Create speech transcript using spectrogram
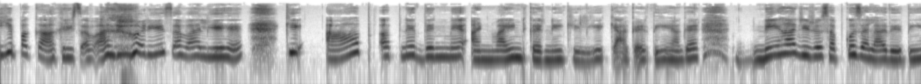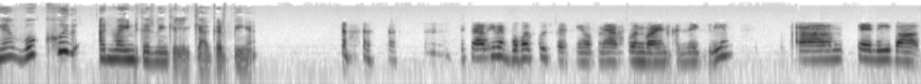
ये पक्का आखिरी सवाल, और ये सवाल ये है कि आप अपने दिन में अनवाइंड करने के लिए क्या करती हैं? अगर नेहा जी जो सबको सलाह देती हैं वो खुद अनवाइंड करने के लिए क्या करती हैं? शादी में बहुत कुछ करती हूँ अपने आप को अनवाइंड करने के लिए। पहली बात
